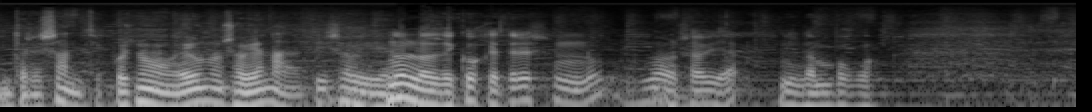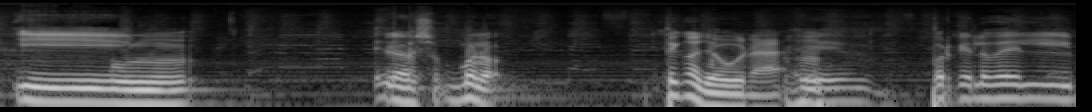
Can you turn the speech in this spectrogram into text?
interesante. Pois non, eu non sabía nada, ti sabía. No, lo de Coge 3 no, no lo sabía, ni tampoco. Y mm, los, bueno, Tengo yo una. Eh, porque lo del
